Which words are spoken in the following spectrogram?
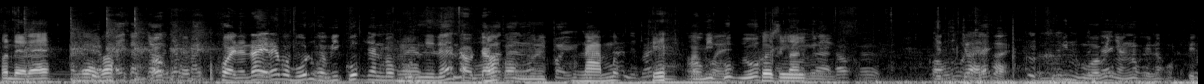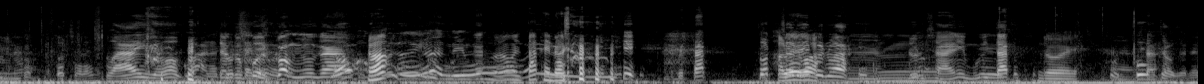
คนเด็ดเลยอันแรกบ่ไปกันเจ้าจะไปข่อยน่ะได้ได้บ่บุญข่อยมีกรุ๊ปยันบ่บุญนี่แหละเราจับกล้องอยู่นี่น้ำมึกเอ๊ะข่อยมีกรุ๊ปอยู่เพื่อสิ กินที่จ้อยได้กินหัวเป็นหยังเนาะเห็นเนาะเป็นนี่นะต้นใช่ไหมไว้เดี๋ยวกว่าเจ้าก็เปิดกล้องอยู่กะเนาะเอ้ยนิ้วเออมันตัดให้หน่อยไปตัดตดเลยเพิ่นว่าอืมเดินสายนี่มุ้ยตัดโดยพุ่งเจ้ากันได้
